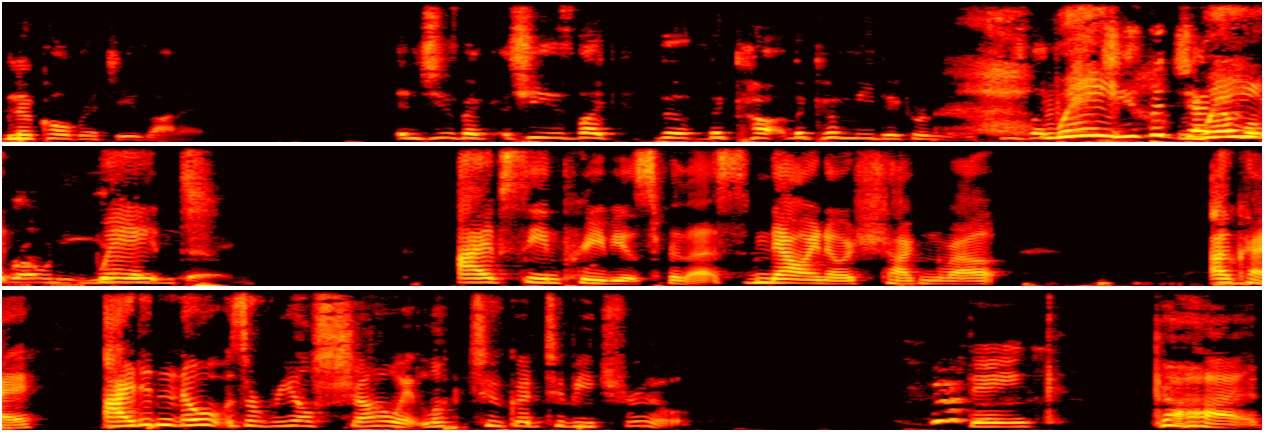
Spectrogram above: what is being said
Nicole Richie's on it. And she's like, she's like the the co- the comedic relief. She's like, Wait, she's the Jenna wait, Maroney. wait. I've seen previews for this. Now I know what you're talking about. Okay. I didn't know it was a real show. It looked too good to be true. Thank God.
